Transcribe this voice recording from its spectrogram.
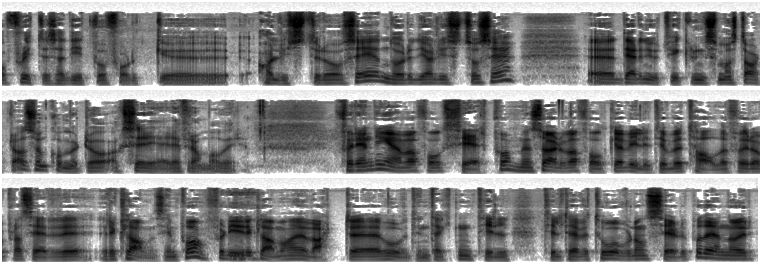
å flytte seg dit hvor folk har lyst til å se, når de har lyst til å se. Det er en utvikling som har starta, som kommer til å akselerere framover. For en ting er hva folk ser på, men så er det hva folk er villige til å betale for å plassere reklamen sin på. Fordi mm. reklame har jo vært uh, hovedinntekten til, til, TV 2. og Hvordan ser du på det når,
